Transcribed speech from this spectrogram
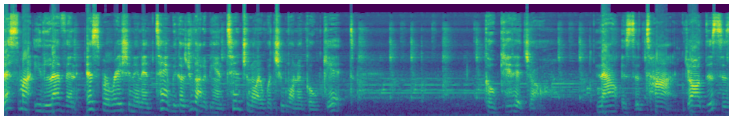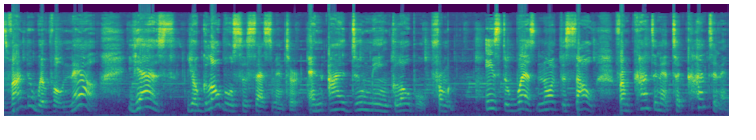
That's my 11 inspiration and intent because you got to be intentional at what you want to go get. Go get it, y'all. Now is the time. Y'all, this is Vonda with Vonell. Yes, your global success mentor. And I do mean global from east to west, north to south, from continent to continent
